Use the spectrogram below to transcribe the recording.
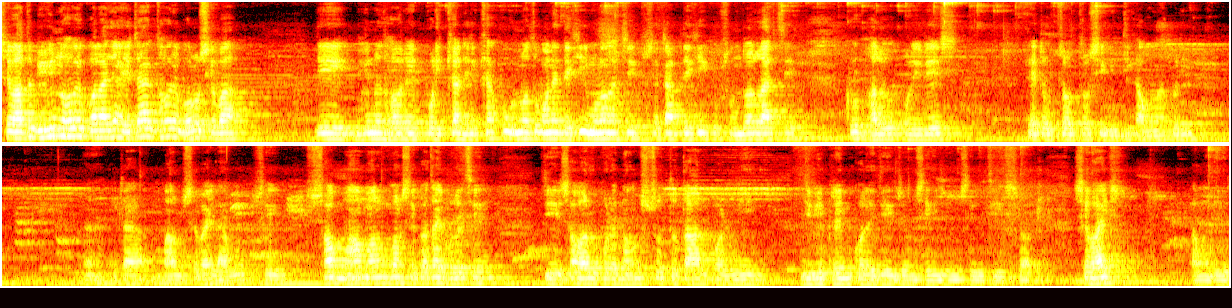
সেবা তো বিভিন্নভাবে করা যায় এটা এক ধরনের বড় সেবা যে বিভিন্ন ধরনের পরীক্ষা নিরীক্ষা খুব উন্নত মানের দেখি মনে হচ্ছে সেটা দেখি খুব সুন্দর লাগছে খুব ভালো পরিবেশ। এটা উত্তরোত্তর স্বীকৃতি কামনা করি। হ্যাঁ, এটা মানুষ সেবায় লাগুক। সেই সব মহামানবগণ সে কথাই বলেছেন যে সবার উপরে মানুষ তো তার উপর নিয়ে জীবে প্রেম করে যেইজন সেইজন সেই জন সেই হচ্ছে ঈশ্বর। সেবাই আমাদের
